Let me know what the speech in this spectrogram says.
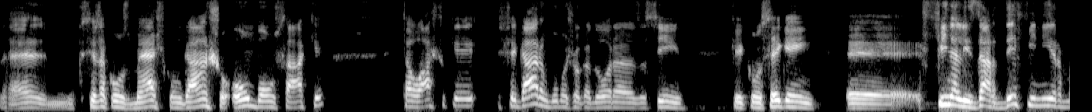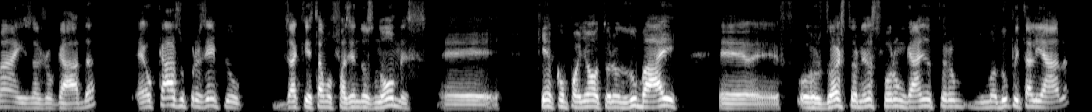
né? seja com os mesh, com gancho ou um bom saque. Então, acho que chegaram algumas jogadoras assim que conseguem é, finalizar, definir mais a jogada. É o caso, por exemplo, já que estamos fazendo os nomes, é, quem acompanhou o torneio do Dubai, é, os dois torneios foram ganhos por uma dupla italiana.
